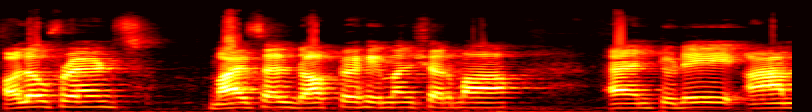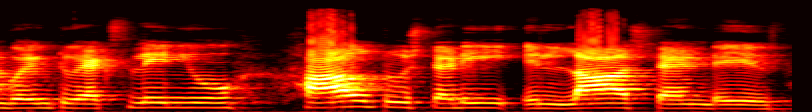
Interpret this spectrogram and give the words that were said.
Hello friends, myself Dr. Hemant Sharma and today I am going to explain you how to study in last 10 days,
